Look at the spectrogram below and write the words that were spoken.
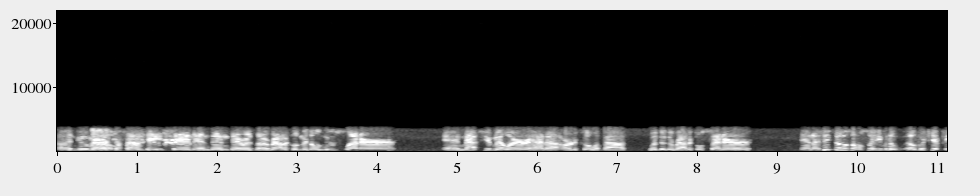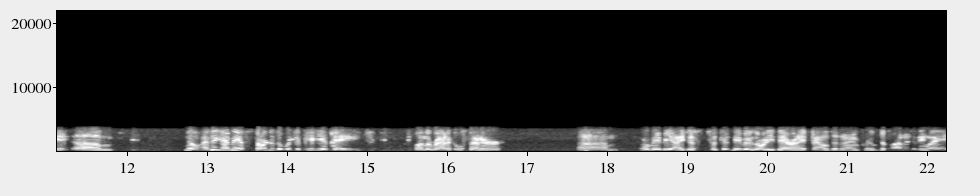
Uh, New America Oh. Foundation, and then there was a Radical Middle newsletter, and Matthew Miller had an article about whether the Radical Center, and I think there was also even a, a Wikipedia, um, no, I think I may have started the Wikipedia page on the Radical Center, um, or maybe I just took it. Maybe it was already there and I found it and I improved upon it anyway.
